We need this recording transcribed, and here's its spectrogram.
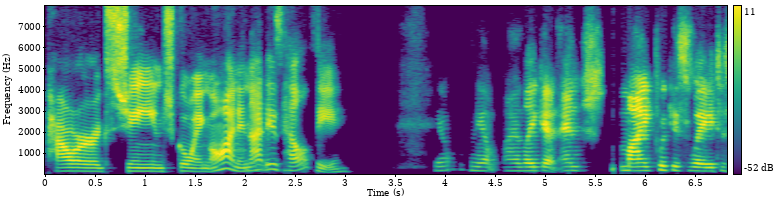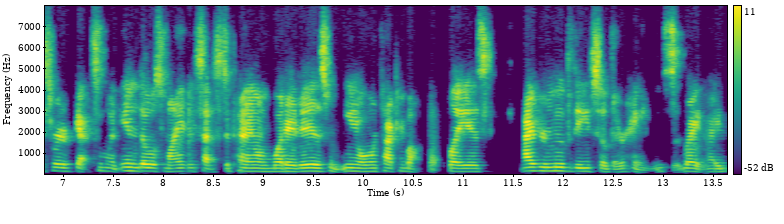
power exchange going on and that is healthy Yep, yep, I like it. And my quickest way to sort of get someone in those mindsets, depending on what it is, you know, we're talking about pet play, is I remove these of their hands, right? I,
